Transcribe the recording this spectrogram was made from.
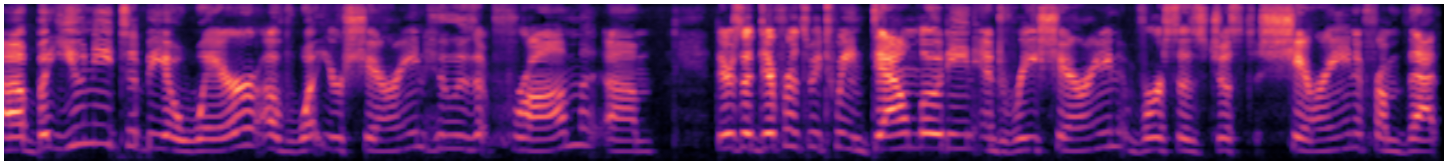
uh, but you need to be aware of what you're sharing. Who is it from? Um, there's a difference between downloading and resharing versus just sharing from that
